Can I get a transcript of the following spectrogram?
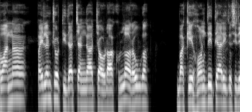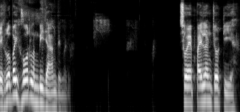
ਹਵਾਨਾ, ਪਹਿਲਨ ਝੋਟੀ ਦਾ ਚੰਗਾ ਚੌੜਾ ਖੁੱਲਾ ਰਹੂਗਾ। ਬਾਕੀ ਹੁਣ ਦੀ ਤਿਆਰੀ ਤੁਸੀਂ ਦੇਖ ਲਓ ਬਾਈ, ਹੋਰ ਲੰਬੀ ਜਾਣ ਦੇ ਮੜੀ। ਸੋ ਇਹ ਪਹਿਲਨ ਝੋਟੀ ਹੈ।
